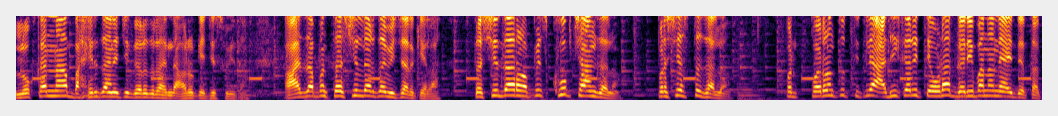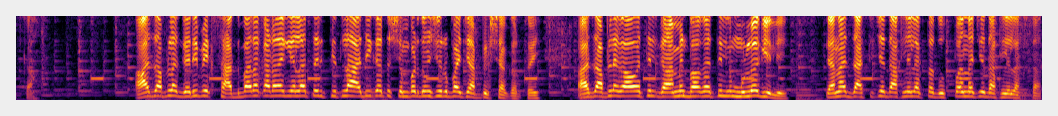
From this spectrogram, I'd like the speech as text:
लोकांना बाहेर जाण्याची गरज राहील आरोग्याची सुविधा. आज आपण तहसीलदारचा विचार केला. तहसीलदार ऑफिस खूप छान झालं प्रशस्त झालं. पण परंतु तिथले अधिकारी तेवढा गरिबांना न्याय देतात का? आज आपला गरीब एक सातबारा काढायला गेला तरी तिथला अधिकार तो शंभर दोनशे रुपयाची अपेक्षा करतोय. आज आपल्या गावातील ग्रामीण भागातील मुलं गेली त्यांना जातीचे दाखले लागतात उत्पन्नाचे दाखले लागतात.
